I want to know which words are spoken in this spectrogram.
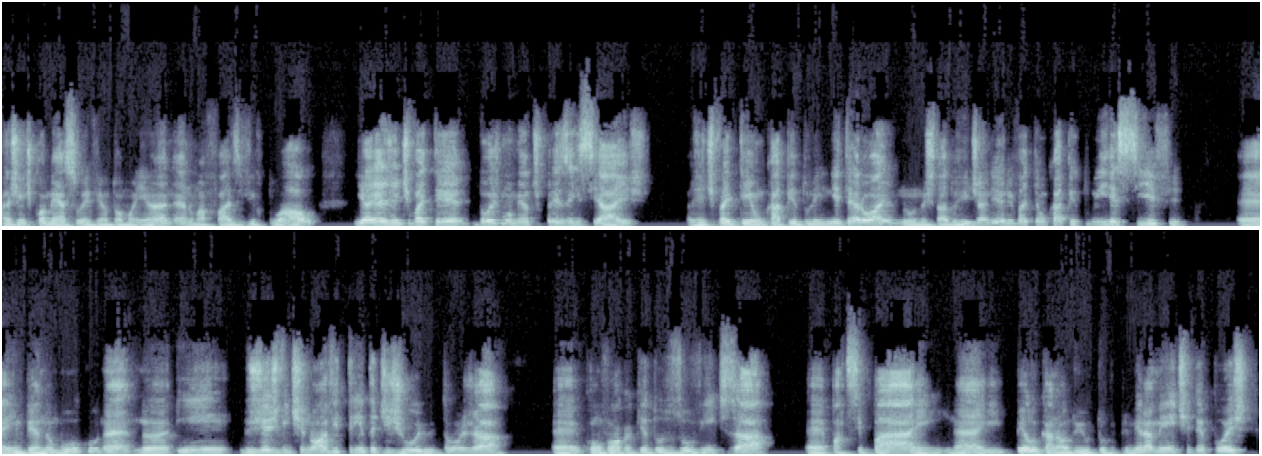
a gente começa o evento amanhã, né, numa fase virtual, e aí a gente vai ter dois momentos presenciais. A gente vai ter um capítulo em Niterói, no, no estado do Rio de Janeiro, e vai ter um capítulo em Recife, é, em Pernambuco, né, no, em, nos dias 29 e 30 de julho. Então, eu já é, convoco aqui todos os ouvintes a é, participarem, né, e pelo canal do YouTube, primeiramente, e depois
